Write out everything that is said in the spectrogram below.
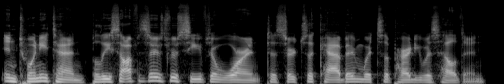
In 2010, police officers received a warrant to search the cabin which the party was held in,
